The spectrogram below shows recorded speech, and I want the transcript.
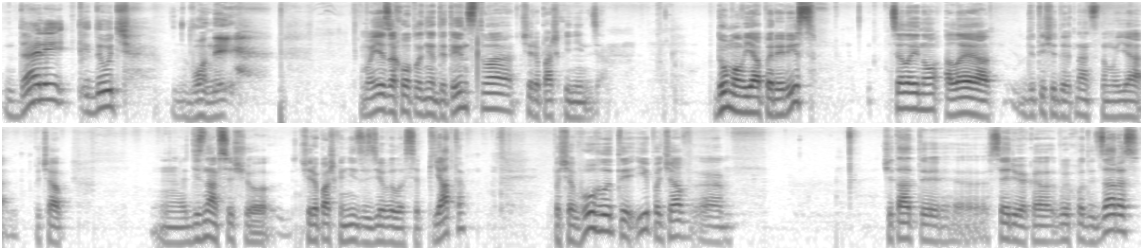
Далі йдуть вони. Моє захоплення дитинства Черепашки ніндзя. Думав, я переріс це лайно, але в 2019-му я почав дізнався, що Черепашка ніндзя з'явилася п'ята. Почав гуглити і почав е, читати е, серію, яка виходить зараз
